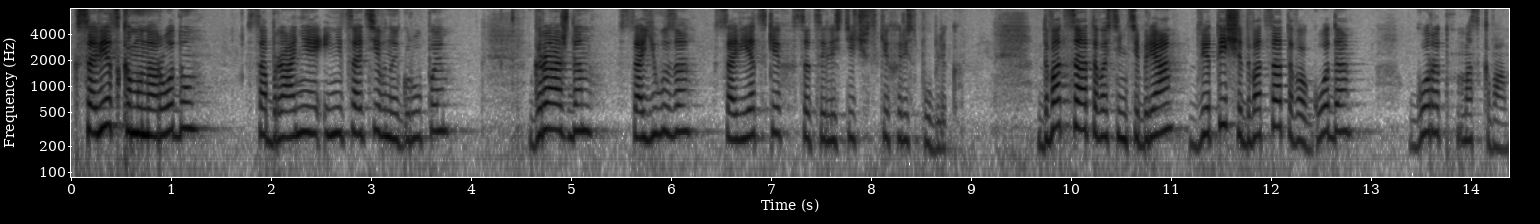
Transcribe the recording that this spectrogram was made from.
к советскому народу, собрание инициативной группы граждан Союза Советских Социалистических Республик. 20 сентября 2020 года, город Москва.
